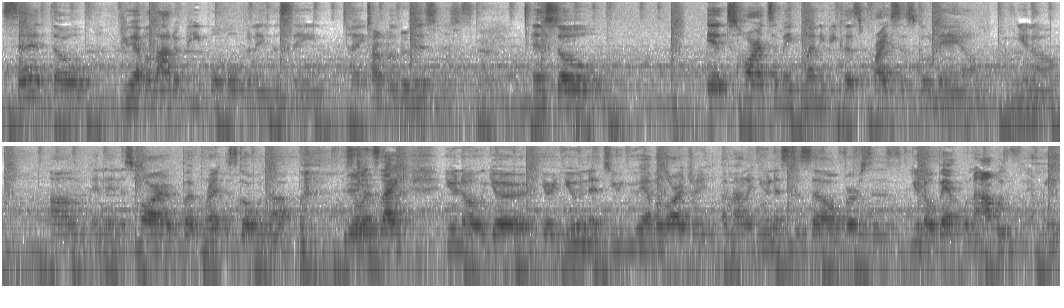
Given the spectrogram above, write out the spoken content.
said, though, you have a lot of people opening the same type, Type of of business. Yeah. And so it's hard to make money because prices go down, you Mhm. know. Um, and, and it's hard, but rent is going up. so Yeah. it's like, you know, your your units, you, you have a larger amount of units to sell versus, you know, back when I was, I mean,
